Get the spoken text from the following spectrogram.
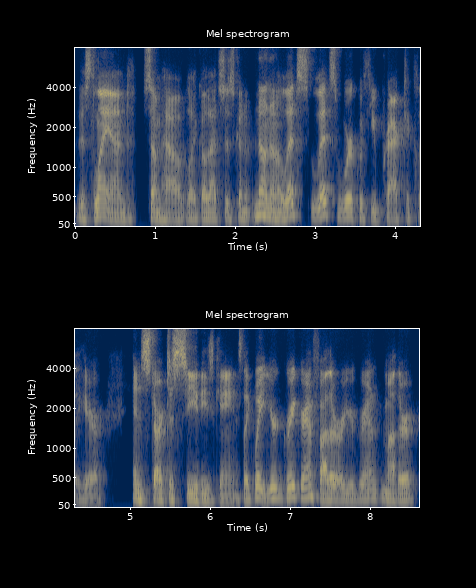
this land somehow like oh that's just gonna no no let's let's work with you practically here and start to see these gains like wait your great grandfather or your grandmother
